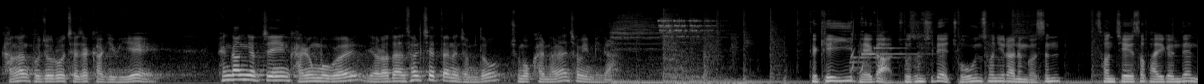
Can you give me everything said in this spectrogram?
강한 구조로 제작하기 위해 횡강력제인 가룡목을 여러 단 설치했다는 점도 주목할 만한 점입니다. 특히 이 배가 조선시대 조운선이라는 것은 선체에서 발견된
